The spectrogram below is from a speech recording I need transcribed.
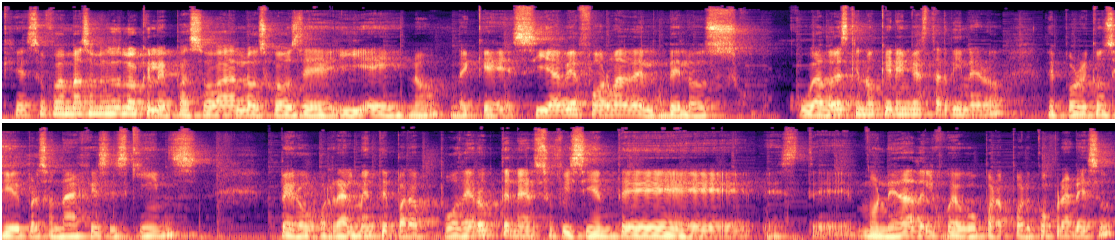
Que eso fue más o menos lo que le pasó a los juegos de EA, ¿no? De que sí había forma de, de los jugadores que no querían gastar dinero de poder conseguir personajes, skins, pero realmente para poder obtener suficiente este, moneda del juego para poder comprar eso,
